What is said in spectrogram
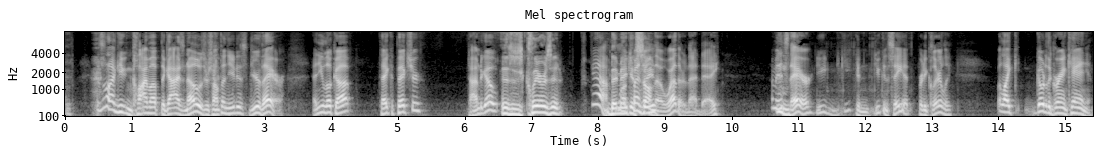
it's like you can climb up the guy's nose or something. You just you're there, and you look up, take a picture. Time to go. It's as clear as it. Yeah, They well, make it depends on the weather that day. I mean, it's Hmm. there. You you can you can see it pretty clearly. But like, go to the Grand Canyon.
